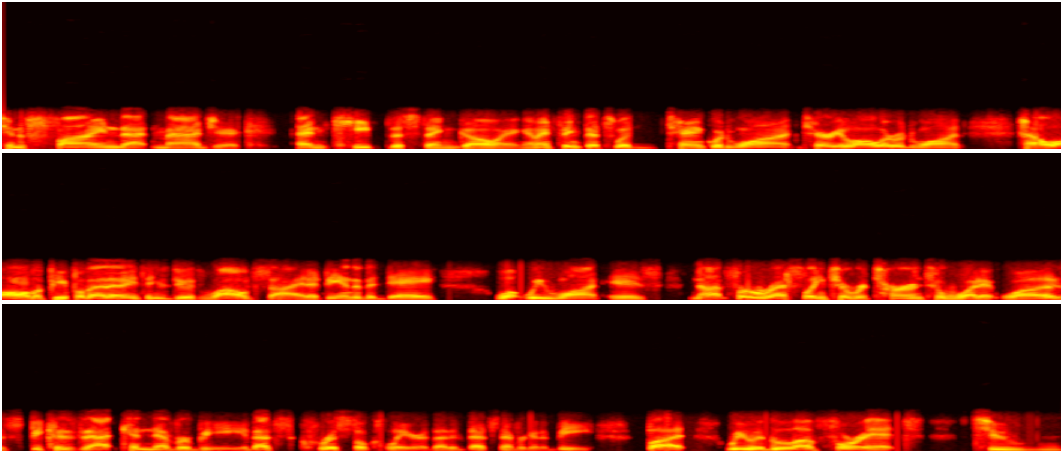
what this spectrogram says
can find that magic and keep this thing going. And I think that's what Tank would want, Terry Lawler would want, hell, all the people that had anything to do with Wildside. At the end of the day, what we want is not for wrestling to return to what it was because that can never be. That's crystal clear that that's never going to be. But we would love for it to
